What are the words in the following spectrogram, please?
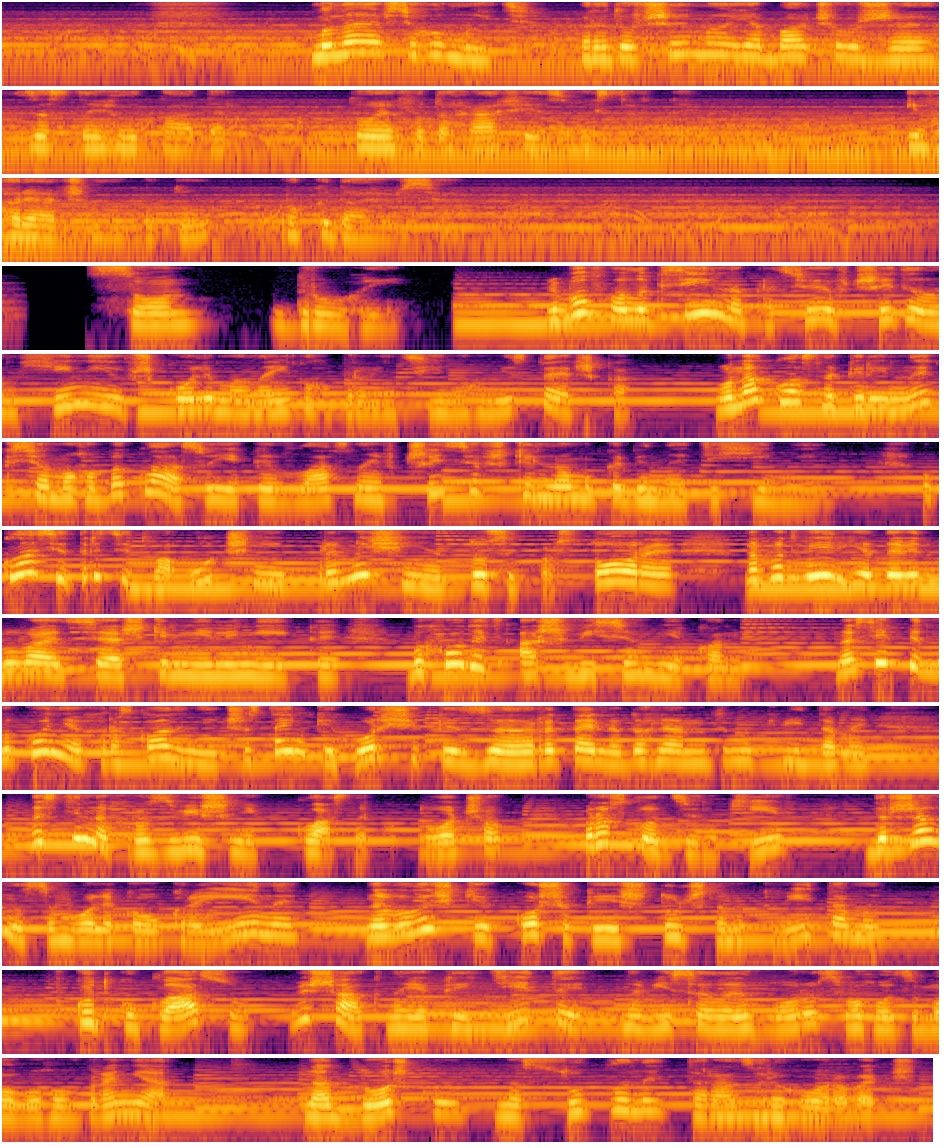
Минає всього мить. Перед очима я бачу вже застиглий кадр тої фотографії з виставки. І в гарячому поту прокидаюся. Сон другий. Любов Олексіївна працює вчителем хімії в школі маленького провінційного містечка. Вона класний керівник 7 Б класу, який власне вчиться в шкільному кабінеті хімії. У класі 32 учні, приміщення досить просторе, на подвір'ї, де відбуваються шкільні лінійки, виходить аж 8 вікон. На всіх підвиконнях розкладені чистенькі горщики з ретельно доглянутими квітами, на стінах розвішені класний куточок, розклад дзвінків, державна символіка України, невеличкі кошики із штучними квітами. В кутку класу вішак, на який діти навісили гору свого зимового вбрання. Над дошкою насуплений Тарас Григорович.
